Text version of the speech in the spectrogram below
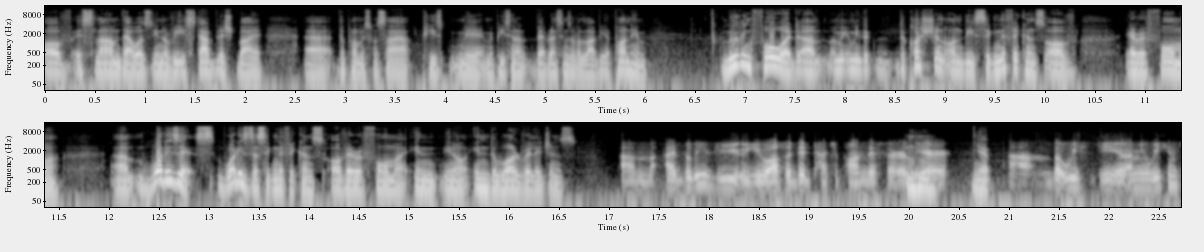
of Islam that was you know reestablished by uh, the promised Messiah, peace may, may peace and blessings of Allah be upon him. Moving forward, um, I mean, I mean the the question on the significance of a reformer. Um, what is it? What is the significance of a reformer in you know in the world religions? Um, I believe you you also did touch upon this earlier. Yep. Um, but we see, I mean, we can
